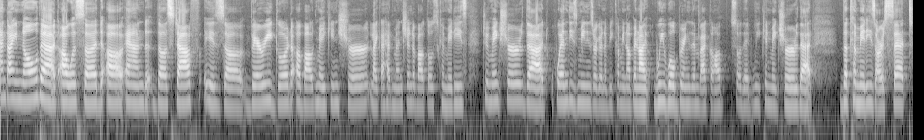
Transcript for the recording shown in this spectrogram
And I know that Agua SUD uh, and the staff is uh, very good about making sure, like I had mentioned about those committees, to make sure that when these meetings are going to be coming up, and I we will bring them back up so that we can make sure that the committees are set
